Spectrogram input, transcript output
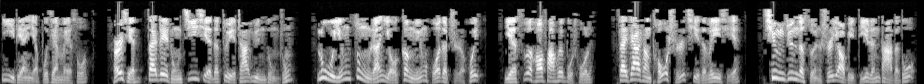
一点也不见畏缩。而且在这种机械的对扎运动中，陆营纵然有更灵活的指挥，也丝毫发挥不出来。再加上投石器的威胁。清军的损失要比敌人大得多，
